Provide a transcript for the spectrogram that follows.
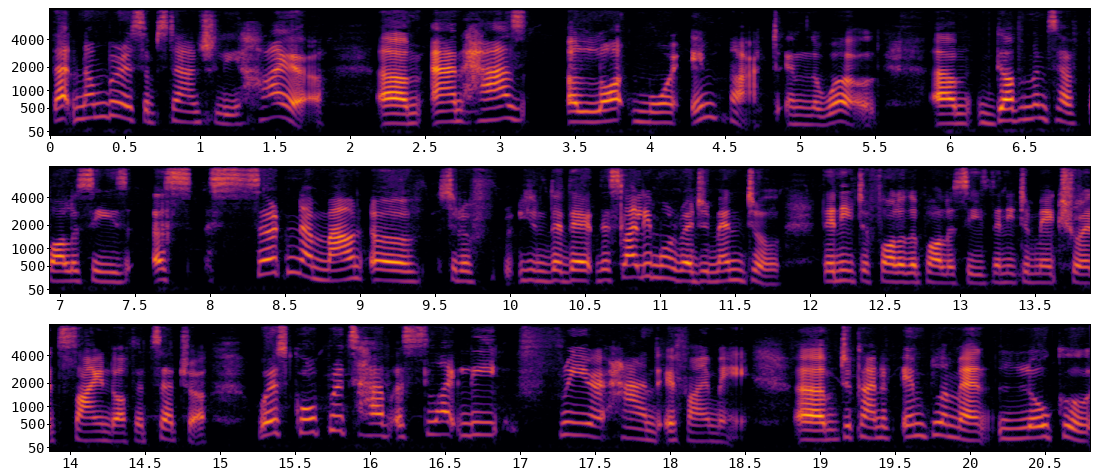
that number is substantially higher um, and has a lot more impact in the world. Um, governments have policies, a s- certain amount of sort of, you know, they're, they're slightly more regimental. They need to follow the policies, they need to make sure it's signed off, etc. Whereas corporates have a slightly freer hand, if I may, um, to kind of implement local,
